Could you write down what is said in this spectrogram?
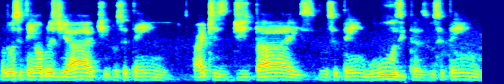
Quando você tem obras de arte, você tem artes digitais, você tem músicas, você tem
